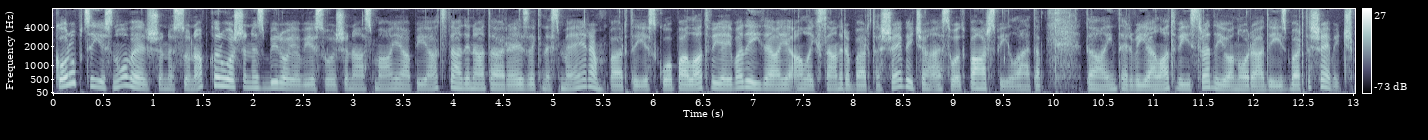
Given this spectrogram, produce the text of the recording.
Korupcijas novēršanas un apkarošanas biroja viesošanās mājā pie atstādinātā Rēzeknes mēra partijas kopā Latvijai vadītāja Aleksandra Bartaševiča esot pārspīlēta. Tā intervijā Latvijas radio norādījis Bartaševičs.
